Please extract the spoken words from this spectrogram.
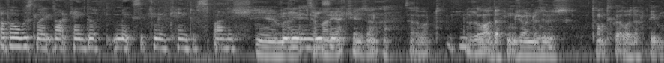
I've always liked that kind of Mexican, kind of Spanish. Yeah, mari- that music. mariachi, is that the, is that the word? Mm-hmm. There was a lot of different genres. It was talking to quite a lot of different people.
